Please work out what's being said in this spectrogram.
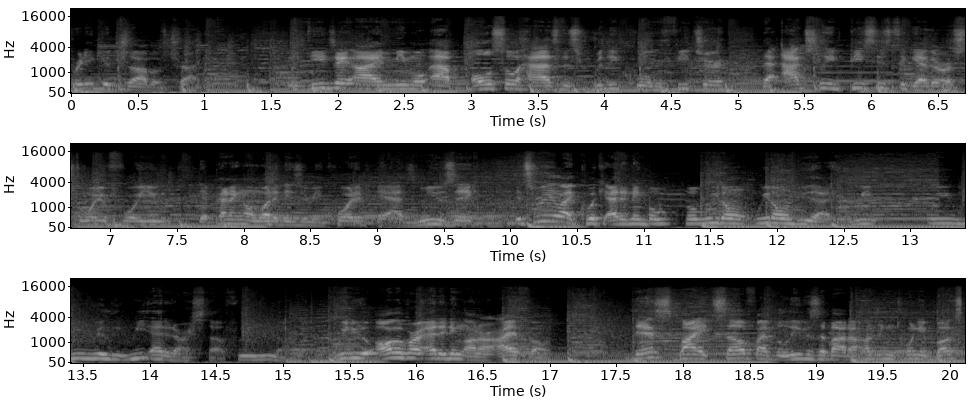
pretty good job of tracking. The DJI Mimo app also has this really cool feature that actually pieces together a story for you depending on what it is you recorded. It adds music. It's really like quick editing, but, but we don't we don't do that here. We we, we really we edit our stuff. We you know we do all of our editing on our iPhone. This by itself, I believe, is about 120 bucks.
